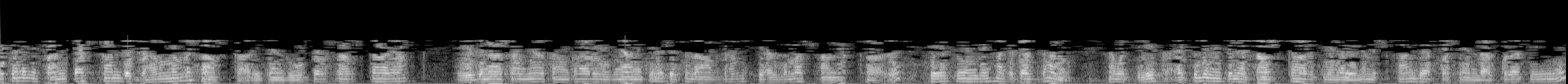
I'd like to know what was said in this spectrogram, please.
එතන මේ පංචස්කන්ධ ධර්මම සංස්කාරය. දැන් රූප සංස්කාරය, වේදනා සංඥා සංකාර විඥාන කියන දසනාම ධර්ම සියල්ලම සංස්කාර හේතුන්ගෙන් හටගත් ධර්ම. නමුත් ඒක ඇතුළේ මෙතන සංස්කාර කියන වෙනම ස්කන්ධයක් වශයෙන් දක්වලා තියෙන්නේ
